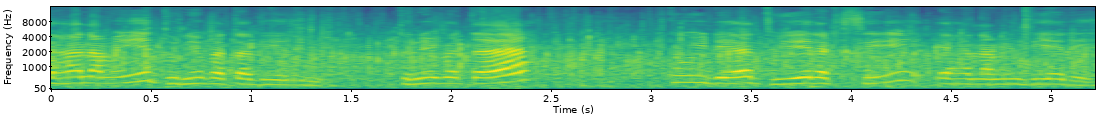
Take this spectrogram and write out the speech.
এখন আমি ধনে পাতা দিয়ে দিই ধনে পাতা কুই দিয়ে ধুয়ে রাখছি এখন আমি দিয়ে দিই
